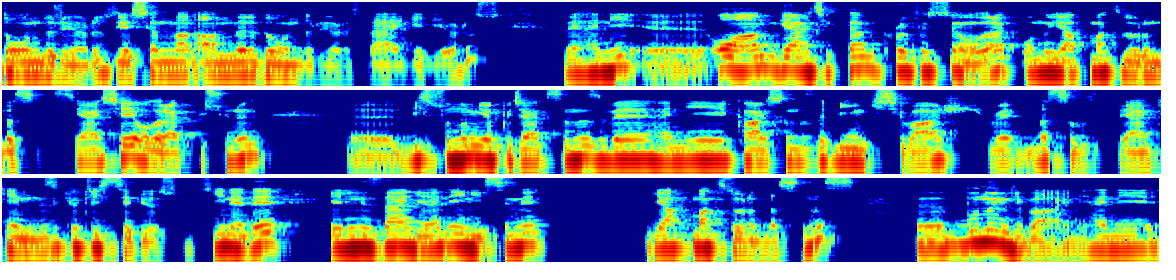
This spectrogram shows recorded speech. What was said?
donduruyoruz, yaşanılan anları donduruyoruz, belgeliyoruz. Ve hani e, o an gerçekten profesyonel olarak onu yapmak zorundasınız. Yani şey olarak düşünün, bir sunum yapacaksınız ve hani karşınızda bin kişi var ve nasıl yani kendinizi kötü hissediyorsunuz. Yine de elinizden gelen en iyisini yapmak zorundasınız. Bunun gibi aynı hani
